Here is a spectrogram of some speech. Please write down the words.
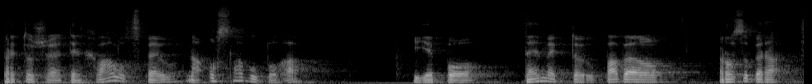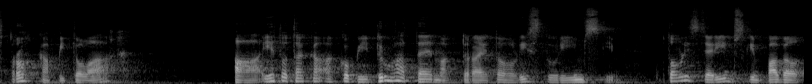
pretože ten chválospev na oslavu Boha je po téme, ktorú Pavel rozoberá v troch kapitolách a je to taká akoby druhá téma, ktorá je toho listu rímským. V tom liste rímským Pavel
